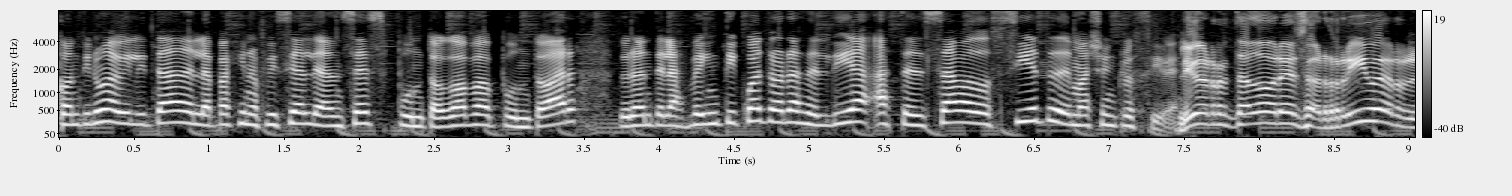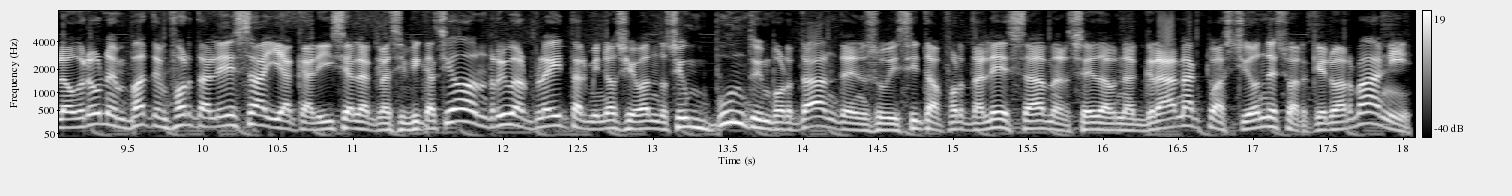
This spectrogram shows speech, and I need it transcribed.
continúa habilitada en la página oficial de anses.gov.ar durante las 24 horas del día hasta el sábado 7 de mayo inclusive. Libertadores, River logró un empate en Fortaleza y acaricia la clasificación. River Plate terminó llevándose un punto importante en su visita a Fortaleza, merced a una gran actuación de su arquero Armani,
